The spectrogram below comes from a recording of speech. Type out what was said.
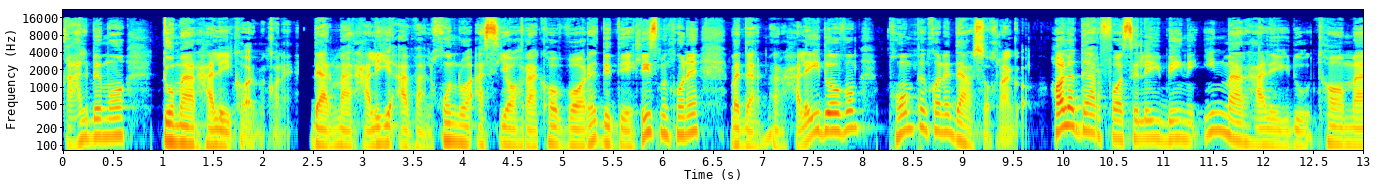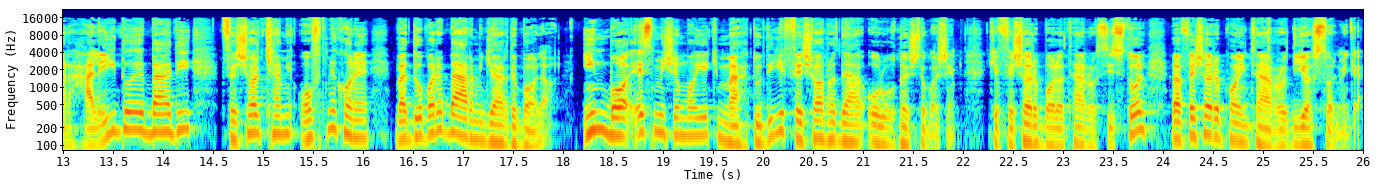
قلب ما دو مرحله ای کار می‌کنه. در مرحله اول خون رو از سیاه رگها وارد دهلیز می‌کنه و در مرحله دوم پمپ می‌کنه در سخنگاه حالا در فاصله بین این مرحله دو تا مرحله دو بعدی فشار کمی افت می‌کنه و دوباره برمیگرده بالا. این باعث میشه ما یک محدوده فشار را در عروق داشته باشیم که فشار بالاتر رو سیستول و فشار پایینتر رو دیاستول میگن.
